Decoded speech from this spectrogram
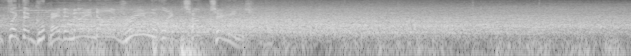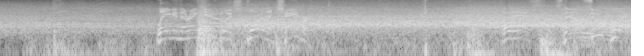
Inflict a... Made the million dollar dream look like chump change. Leaving the ring now to explore the chamber. Look at this. Snap suplex.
